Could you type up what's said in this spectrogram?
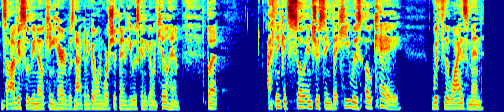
And so obviously we know King Herod was not going to go and worship him. He was going to go and kill him. But I think it's so interesting that he was okay with the wise men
